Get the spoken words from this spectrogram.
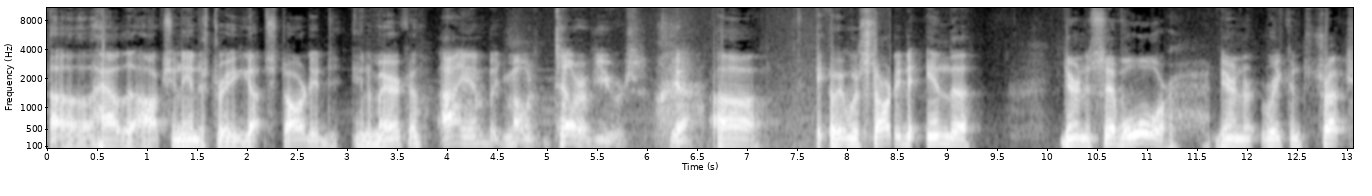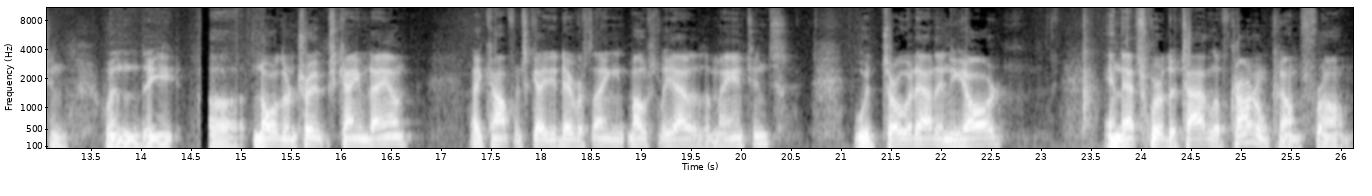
uh, how the auction industry got started in America? I am, but you might want to tell our viewers. Yeah. It, it was started in the during the Civil War, during the Reconstruction, when the uh, Northern troops came down. They confiscated everything mostly out of the mansions, would throw it out in the yard, and that's where the title of colonel comes from.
